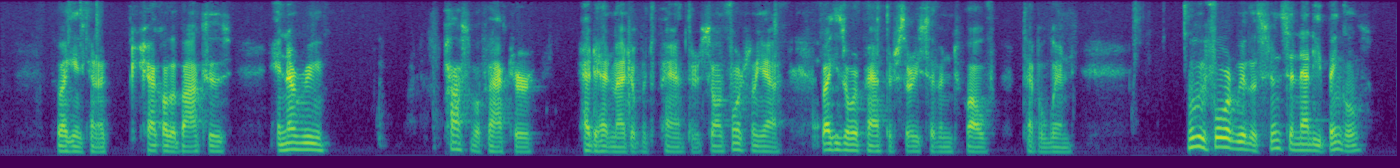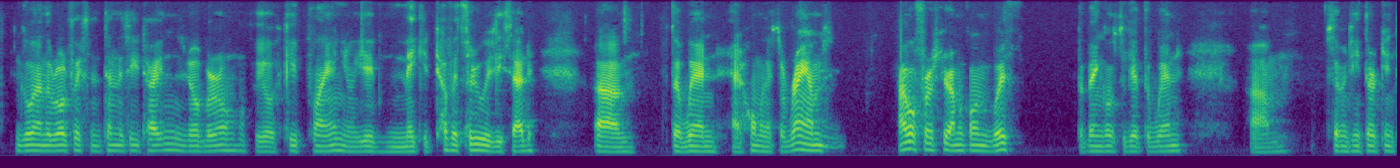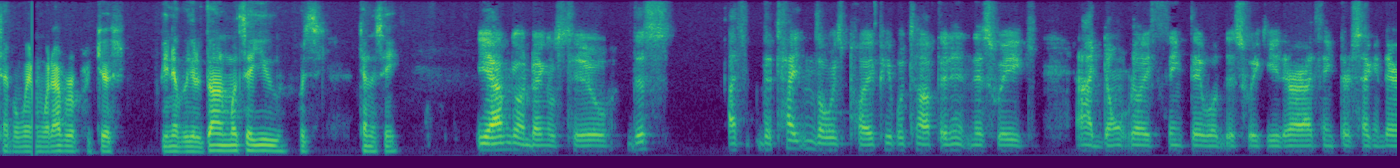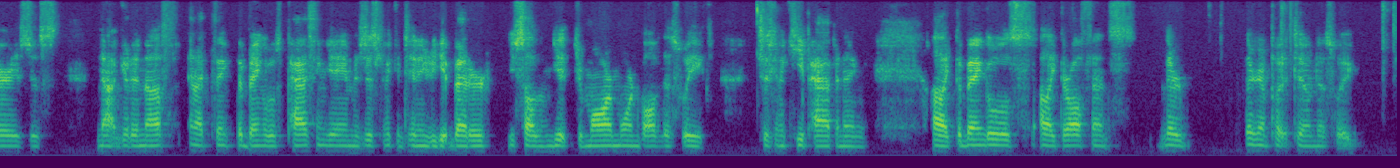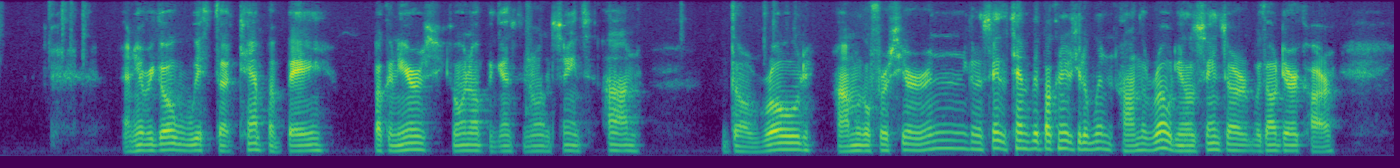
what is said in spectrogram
the Vikings kind of check all the boxes in every possible factor head to head matchup with the Panthers. So unfortunately, yeah, Vikings over Panthers 37 12 type of win. Moving forward, we have the Cincinnati Bengals going on the road facing the Tennessee Titans. Joe Burrow, hopefully he'll keep playing. You know, you make it tough it through, as he said. Um, the win at home against the Rams. Mm-hmm. I go first here. I'm going with the Bengals to get the win. Um, 17-13 type of win, whatever, but just being able to get it done. What say you? What's Tennessee? Yeah, I'm going Bengals too. This, I, the Titans always play people tough. They didn't this week. I don't really think they will this week either. I think their secondary is just not good enough, and I think the Bengals' passing game is just going to continue to get better. You saw them get Ja'Marr more involved this week. It's just going to keep happening. I like the Bengals. I like their offense. They're they're going to put it to them this week. And here we go with the Tampa Bay Buccaneers going up against the New Orleans Saints on the road. I'm gonna go first here, and I'm gonna say the Tampa Bay Buccaneers get a win on the road. You know, the Saints are without Derek Carr,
